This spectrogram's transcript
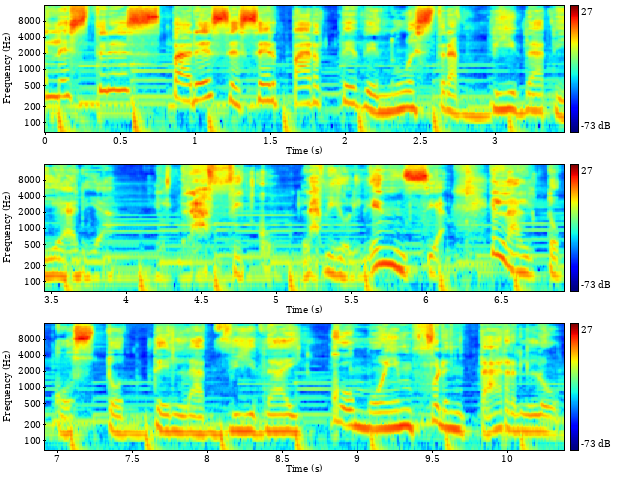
El estrés parece ser parte de nuestra vida diaria. El tráfico, la violencia, el alto costo de la vida y cómo enfrentarlo.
